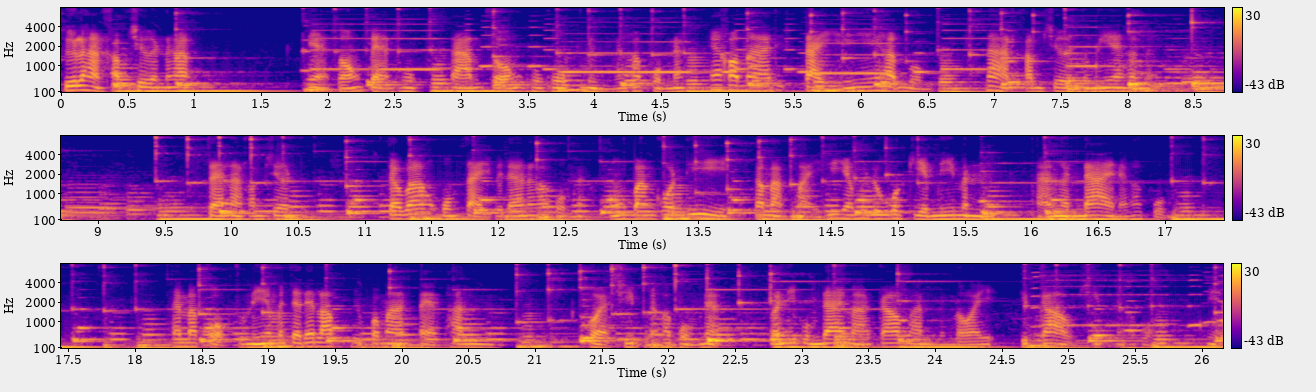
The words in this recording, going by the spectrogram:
คือรหัสคำเชิญนะครับเนี่ยสองแปดหกสามสองหกหกหนึ่งนะครับผมนะ ให้เขามาที่ไต่นี้ครับผมรหัสคำเชิญตรงนี้นะครับแต่รหัสคำเชิญ แต่ว่าของผมใส่ไปแล้วนะครับผมนะของบางคนที่สมัครใหม่ที่ยังไม่รู้ว่าเกมนี้มันหาเงินได้นะครับผมให้มากรอกตรงนี้มันจะได้รับอยู่ประมาณ 8,000 กว่าชิปนะครับผมเนี่ยวันนี้ผมได้มา 9,119 ชิปนะครับผมนี่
